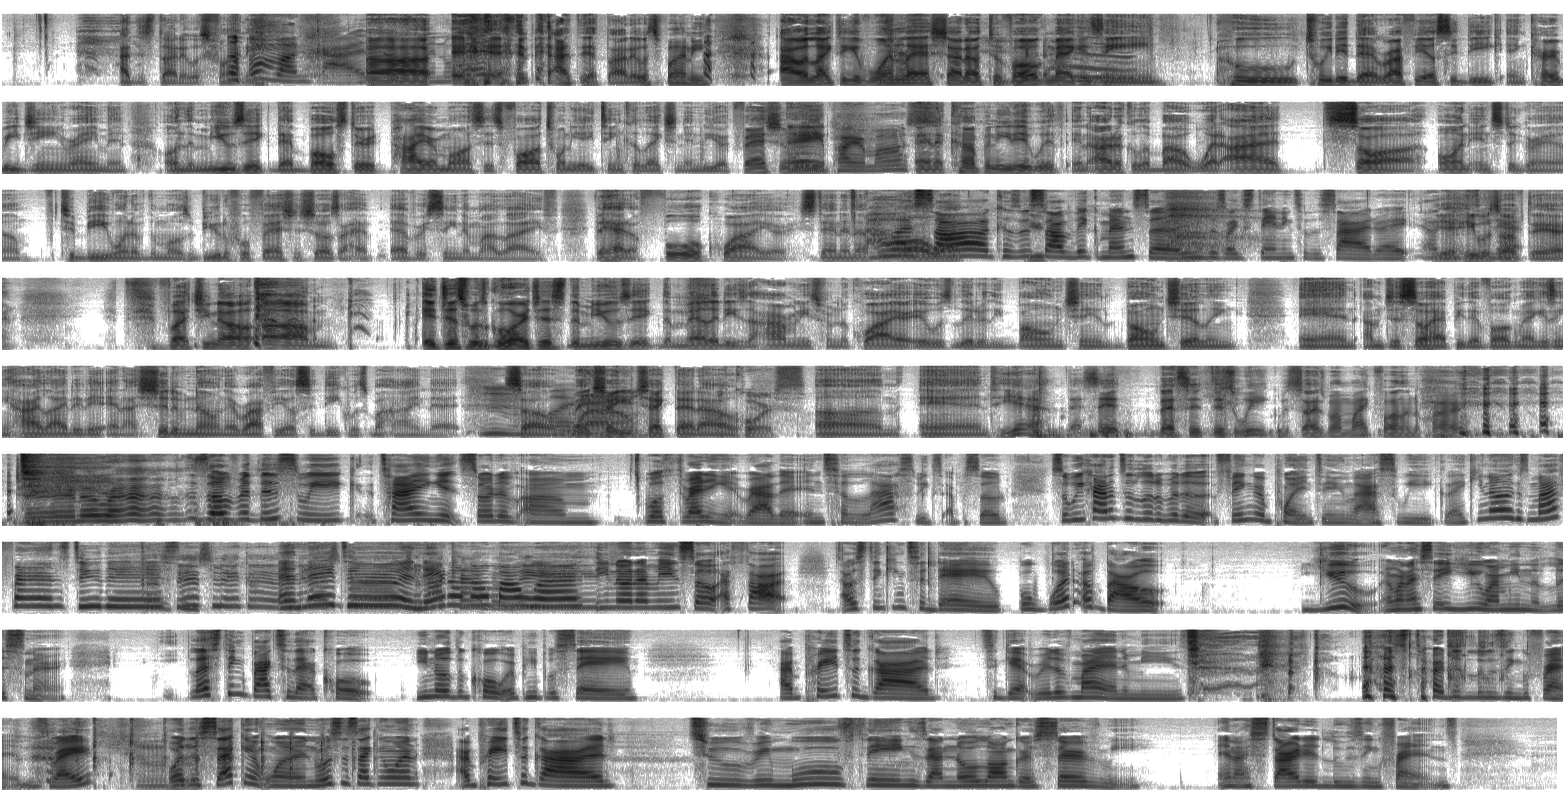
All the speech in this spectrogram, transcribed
I just thought it was funny. Oh my god. Uh, Dustin, what? and I, I thought it was funny. I would like to give one last shout out to Vogue magazine, who tweeted that Raphael Saadiq and Kerby Jean-Raymond on the music that bolstered Pyer Moss's Fall 2018 collection in New York Fashion Week. hey, Week, Pyer Moss. and accompanied it with an article about what I saw on Instagram to be one of the most beautiful fashion shows I have ever seen in my life. They had a full choir standing up. Oh, I saw because I saw Vic Mensa. He was like standing to the side, right? I yeah, he was that. up there. But you know, um, it just was gorgeous. The music, the melodies, the harmonies from the choir. It was literally bone chill, bone chilling. And I'm just so happy that Vogue magazine highlighted it. And I should have known that Raphael Saadiq was behind that. so course. make sure you check that out. of course. Um, and yeah, that's it. That's it this week. Besides my mic falling apart. Turn around. So for this week, tying it sort of um well threading it rather into last week's episode. So we kind of did a little bit of finger pointing last week. Like, you know, cuz my friends do this. and- nigga and they do, and they don't know my worth. You know what I mean? So I thought I was thinking today, but what about you? And when I say you, I mean the listener. Let's think back to that quote. You know the quote where people say, "I pray to God to get rid of my enemies." and I started losing friends, right? Or mm-hmm. the second one, what's the second one? I prayed to God to remove things that no longer serve me. And I started losing friends.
